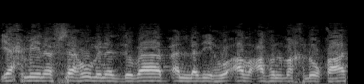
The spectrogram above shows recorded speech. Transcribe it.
يحمي نفسه من الذباب الذي هو أضعف المخلوقات.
